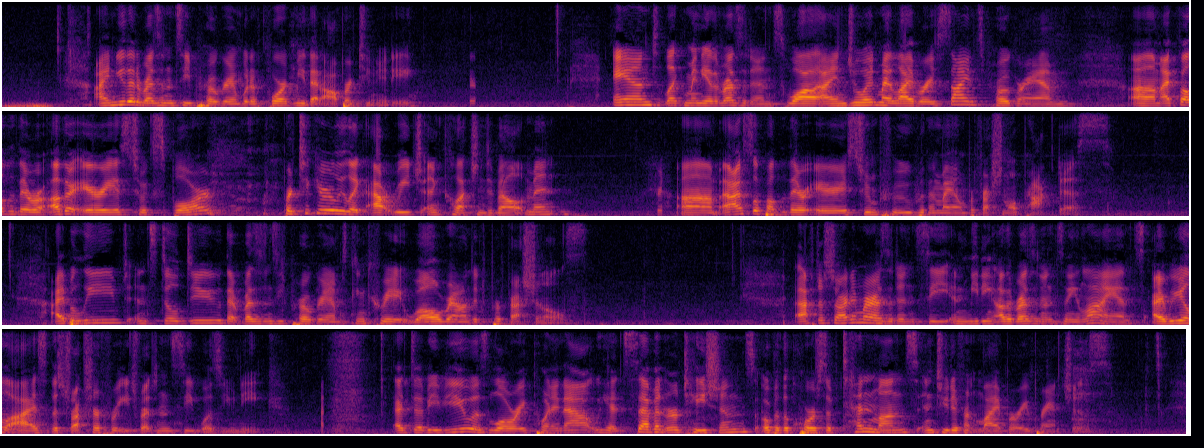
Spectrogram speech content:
I knew that a residency program would afford me that opportunity. And like many other residents, while I enjoyed my library science program, um, I felt that there were other areas to explore, particularly like outreach and collection development. Um, I also felt that there were areas to improve within my own professional practice. I believed and still do that residency programs can create well-rounded professionals. After starting my residency and meeting other residents in the Alliance, I realized the structure for each residency was unique. At WVU, as Lori pointed out, we had seven rotations over the course of 10 months in two different library branches.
